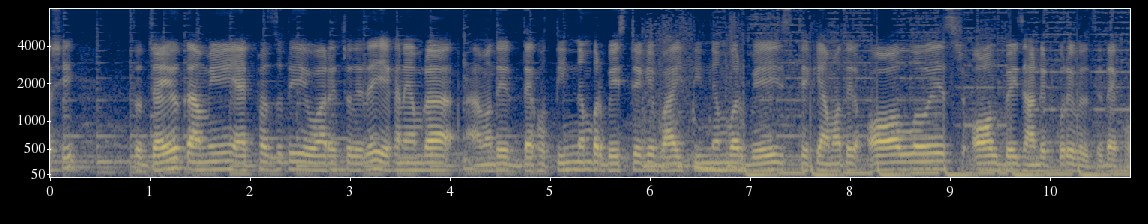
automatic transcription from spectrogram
আসি। তো যাই হোক, আমি ফার্স্ট যদি ওয়ারে চলে যাই, এখানে আমরা আমাদের, দেখো, তিন নম্বর বেস থেকে, ভাই, তিন নম্বর বেস থেকে আমাদের অলওয়েজ অল বেজ হান্ড্রেড করে ফেলছে, দেখো।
